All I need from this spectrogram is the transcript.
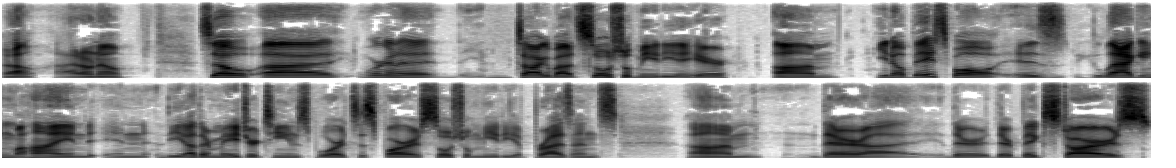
Well, I don't know. So uh, we're gonna talk about social media here. Um, you know, baseball is lagging behind in the other major team sports as far as social media presence. Um, their uh, their their big stars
